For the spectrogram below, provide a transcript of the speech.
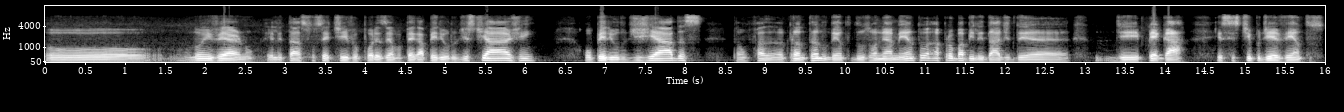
O, no inverno, ele está suscetível, por exemplo, a pegar período de estiagem ou período de geadas. Então, plantando dentro do zoneamento, a probabilidade de, de pegar esses tipos de eventos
